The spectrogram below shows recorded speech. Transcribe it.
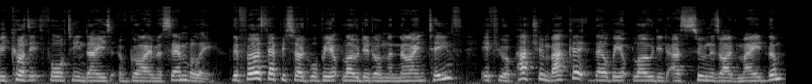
because it's 14 days of Grime assembly. The first episode will be uploaded on the 19th. If you're a Patreon backer, they'll be uploaded as soon as I've made them.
